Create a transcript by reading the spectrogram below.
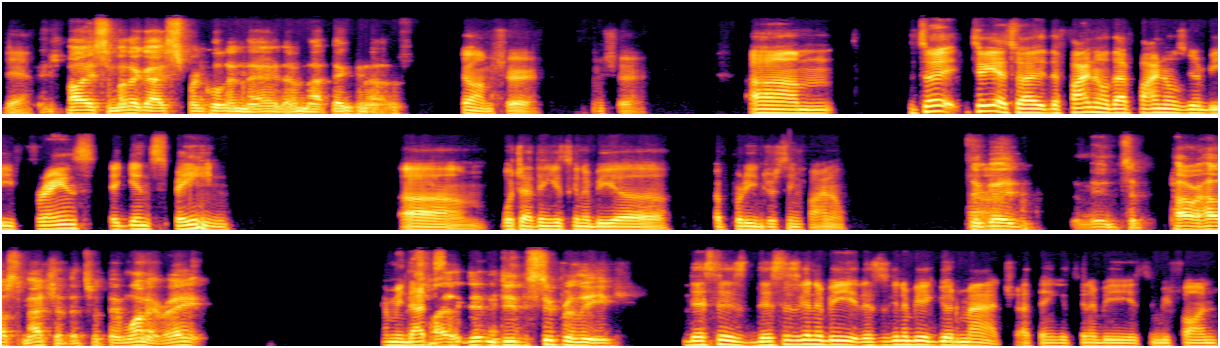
Yeah. There's probably some other guys sprinkled in there that I'm not thinking of. Oh, I'm sure. I'm sure. Um so so yeah, so the final that final is going to be France against Spain. Um which I think is going to be a a pretty interesting final. It's a Uh, good, I mean, it's a powerhouse matchup. That's what they wanted, right? I mean That's, that's why they didn't do the Super League. This is this is gonna be this is gonna be a good match. I think it's gonna be it's gonna be fun.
